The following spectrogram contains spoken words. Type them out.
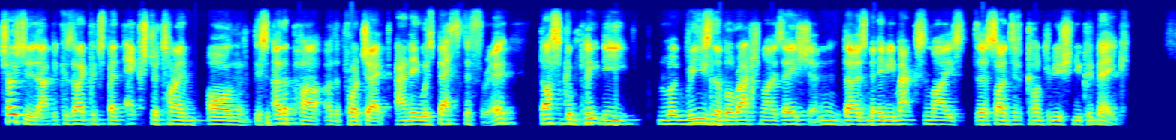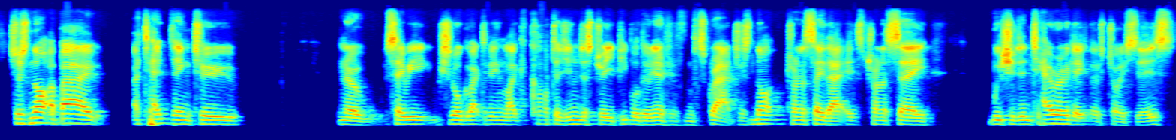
chose to do that because I could spend extra time on this other part of the project and it was better for it, that's a completely reasonable rationalization that has maybe maximized the scientific contribution you could make. So it's not about attempting to, you know, say we should all go back to being like cottage industry, people doing everything from scratch. It's not trying to say that. It's trying to say we should interrogate those choices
